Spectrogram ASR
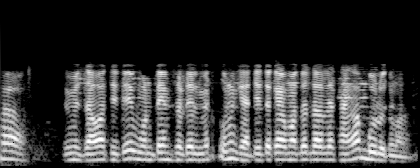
हां. तुम्ही जावा तिथे वन टाइम सेटलमेंट करून घ्या. तिथे काय मदत लागली सांगा बोलू तुम्हाला.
